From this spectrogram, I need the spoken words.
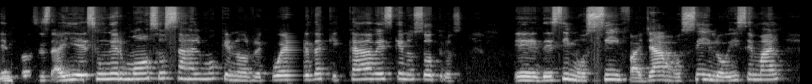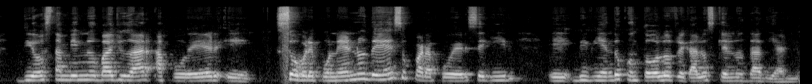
Entonces ahí es un hermoso salmo que nos recuerda que cada vez que nosotros eh, decimos sí, fallamos, sí, lo hice mal, Dios también nos va a ayudar a poder eh, sobreponernos de eso para poder seguir eh, viviendo con todos los regalos que Él nos da a diario.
